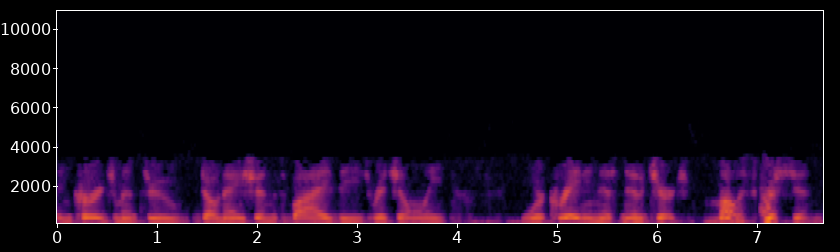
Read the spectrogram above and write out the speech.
encouragement through donations by these rich and elite were creating this new church. Most Christians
